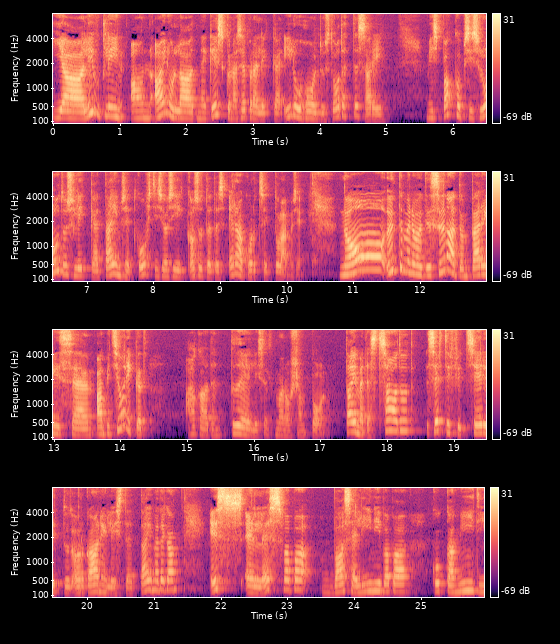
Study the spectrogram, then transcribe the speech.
ja Live Clean on ainulaadne keskkonnasõbralike iluhooldustoodete sari, mis pakub siis looduslikke taimseid koostisosi, kasutades erakordseid tulemusi. no ütleme niimoodi, sõnad on päris ambitsioonikad, aga ta on tõeliselt mõnus šampoon taimedest saadud, sertifitseeritud orgaaniliste taimedega, SLS-vaba, vaseliinivaba, kokamiidi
